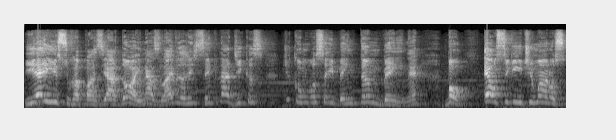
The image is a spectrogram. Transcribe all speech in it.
E é isso, rapaziada, ó, e nas lives a gente sempre dá dicas de como você ir bem também, né? Bom, é o seguinte, manos,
